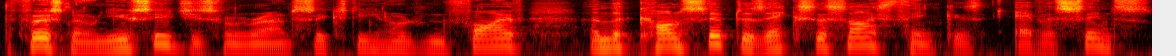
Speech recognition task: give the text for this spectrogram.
The first known usage is from around 1605, and the concept has exercised thinkers ever since.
